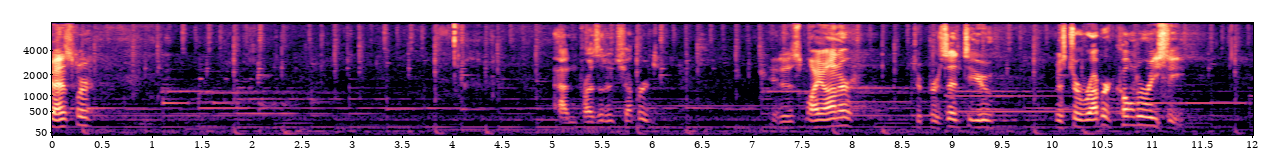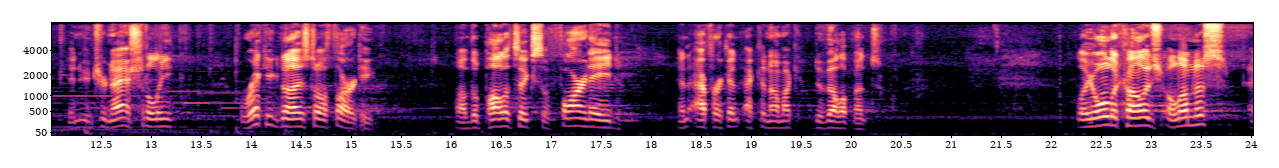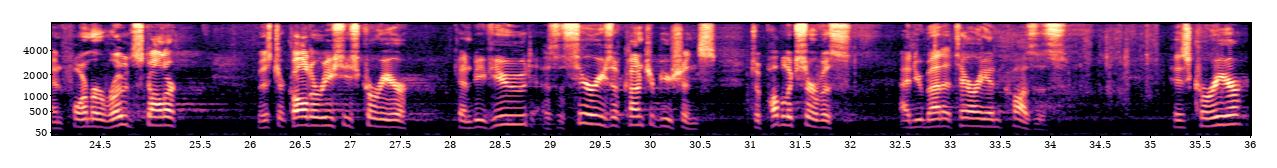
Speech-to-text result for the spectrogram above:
Chancellor and President Shepard, it is my honor to present to you Mr. Robert Calderisi, an internationally recognized authority on the politics of foreign aid and African economic development. Loyola College alumnus and former Rhodes Scholar, Mr. Calderisi's career can be viewed as a series of contributions to public service and humanitarian causes. His career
